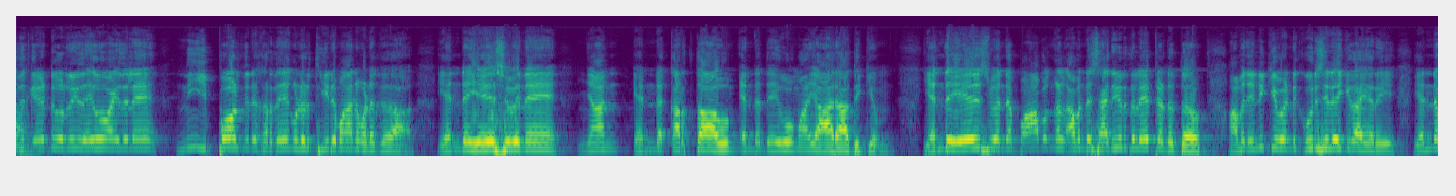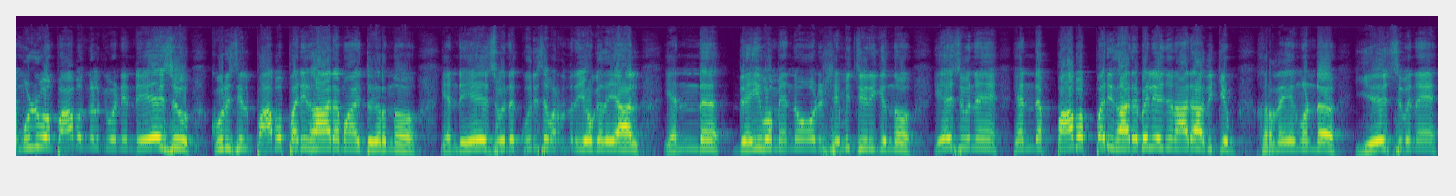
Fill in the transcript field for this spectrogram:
ഇത് കേട്ടുകൊണ്ട് പറഞ്ഞു വൈതലേ നീ ഇപ്പോൾ നിന്റെ ഹൃദയം കൊണ്ട് ഒരു തീരുമാനമെടുക്കുക. എന്റെ യേശുവിനെ ഞാൻ എന്റെ കർത്താവും എന്റെ ദൈവവുമായി ആരാധിക്കും. എന്റെ യേശു എന്റെ പാപങ്ങൾ അവന്റെ ശരീരത്തിൽ ഏറ്റെടുത്ത് അവൻ എനിക്ക് വേണ്ടി കുരിശിലേക്ക് കയറി. എന്റെ മുഴുവൻ പാപങ്ങൾക്ക് വേണ്ടി എന്റെ യേശു കുരിശിൽ പാപപരിഹാരമായി തീർന്നു. എന്റെ യേശുവിന്റെ കുരിശ് മരണത്തിന്റെ യോഗ്യതയാൽ എന്റെ ദൈവം എന്നോട് ക്ഷമിച്ചിരിക്കുന്നു. യേശുവിനെ എന്റെ പാപപരിഹാര ബലിയെ ഞാൻ ആരാധിക്കും. ഹൃദയം കൊണ്ട് യേശുവിനെ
